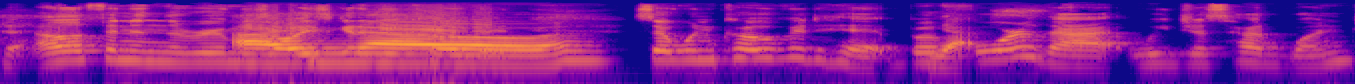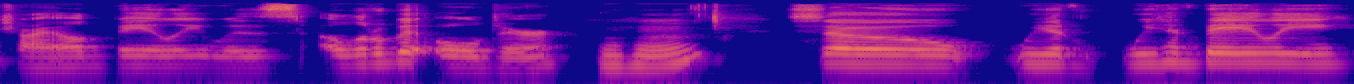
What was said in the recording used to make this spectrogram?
the elephant in the room is always going to be COVID. So when COVID hit, before Yes. that, we just had one child. Bailey was a little bit older. hmm So we had we had Bailey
